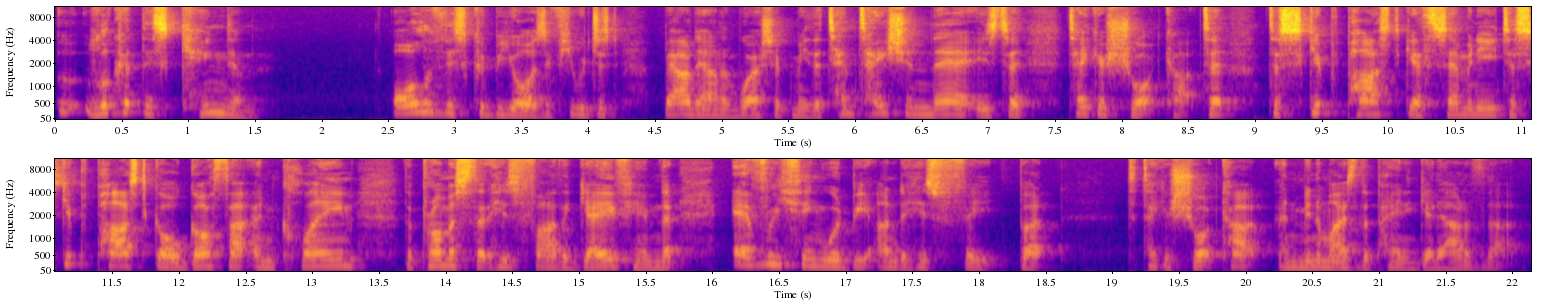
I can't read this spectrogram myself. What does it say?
Look at this kingdom. All of this could be yours if you would just bow down and worship me. The temptation there is to take a shortcut, to, to skip past Gethsemane, to skip past Golgotha and claim the promise that his father gave him that everything would be under his feet, but to take a shortcut and minimize the pain and get out of that.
